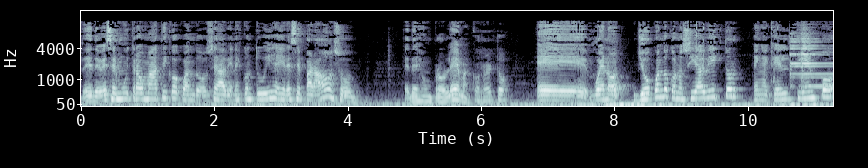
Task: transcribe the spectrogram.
eh, debe ser muy traumático cuando, o sea, vienes con tu hija y eres separado, eso es un problema. Correcto. Eh, bueno, yo cuando conocí a Víctor, en aquel tiempo,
